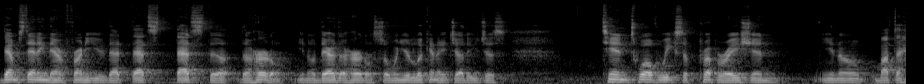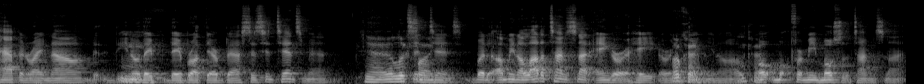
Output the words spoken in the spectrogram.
them standing there in front of you, that that's that's the the hurdle. You know, they're the hurdle. So when you're looking at each other, you just 10, 12 weeks of preparation, you know, about to happen right now. You know, mm. they they brought their best. It's intense, man. yeah it looks It's like intense. But I mean, a lot of times it's not anger or hate or Okay. anything. You know, Okay. Mo- mo- for me, most of the time it's not.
